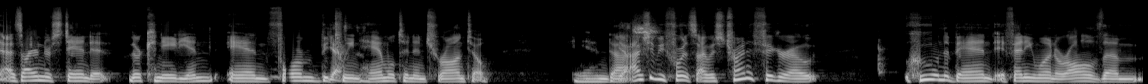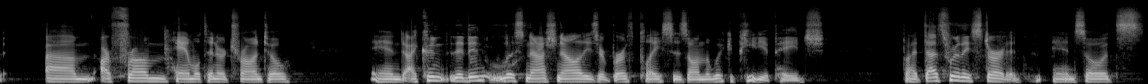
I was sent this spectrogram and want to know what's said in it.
as I understand it, they're Canadian and formed Yes. between Hamilton and Toronto. And uh, Yes. actually, before this, I was trying to figure out who in the band, if anyone or all of them, um, are from Hamilton or Toronto. And I couldn't, they didn't list nationalities or birthplaces on the Wikipedia page, but that's where they started. And so it's,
